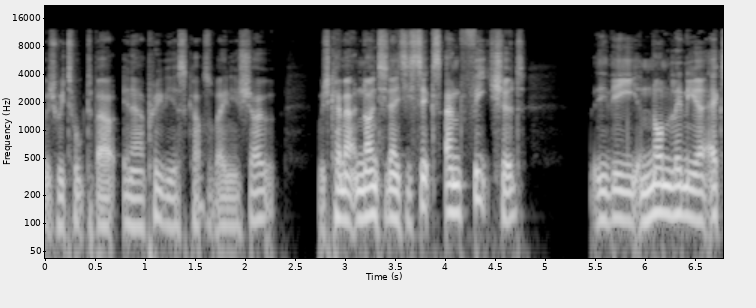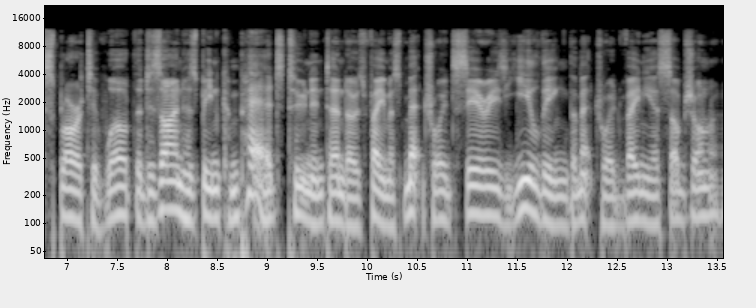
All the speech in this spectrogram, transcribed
which we talked about in our previous Castlevania show, which came out in 1986 and featured the, the non-linear explorative world. The design has been compared to Nintendo's famous Metroid series, yielding the Metroidvania subgenre.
